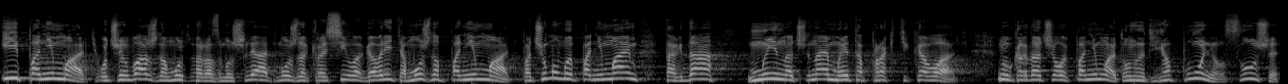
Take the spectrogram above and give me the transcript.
И понимать. Очень важно, можно размышлять, можно красиво говорить, а можно понимать. Почему мы понимаем, тогда мы начинаем это практиковать ну, когда человек понимает, он говорит, я понял, слушай,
